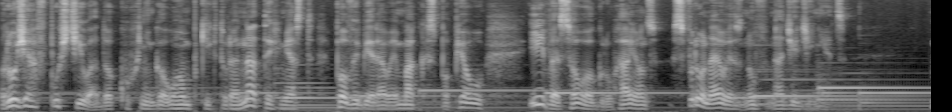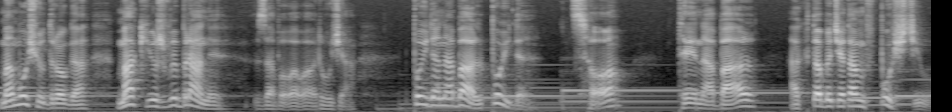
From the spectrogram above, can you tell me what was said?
Ruzia wpuściła do kuchni gołąbki, które natychmiast powybierały mak z popiołu i wesoło gruchając sfrunęły znów na dziedziniec. Mamusiu droga, mak już wybrany, zawołała Ruzia. Pójdę na bal, pójdę. Co? Ty na bal? A kto by cię tam wpuścił?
